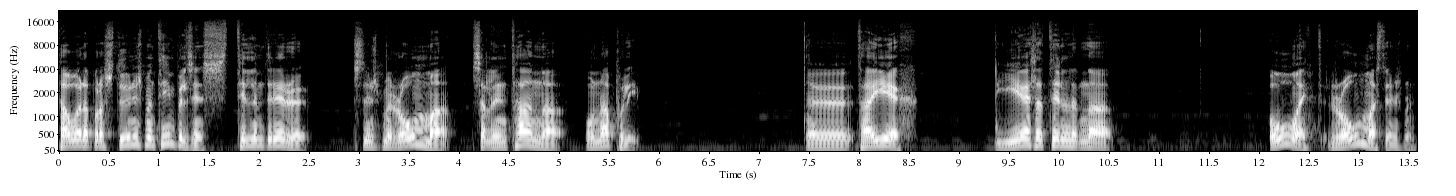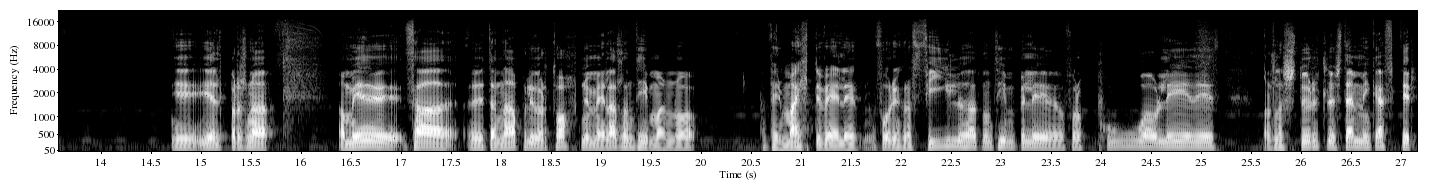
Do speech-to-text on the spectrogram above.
þá er það bara stuðnismenn tímbilsins. Tilnefndir eru stuðnismenn Róma, Salernitana og Napoli. Uh, það er ég. Ég ætla að tilnefna óvænt Róma stuðnismenn. Ég, ég held bara svona á miðu það auðvitað Napoli var á toppnum eða allan tíman og þeir mættu vel, þeir fóru einhverja fílu þarna á tímabili og fóru að púa á liðið. Og alltaf störlu stemming eftir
